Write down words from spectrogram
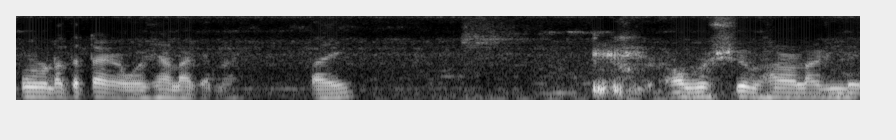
কোনোটাতে টাকা পয়সা লাগে না। তাই অবশ্যই ভালো লাগলে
